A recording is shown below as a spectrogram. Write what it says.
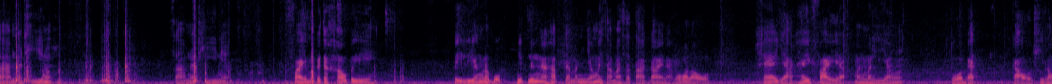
สามนาทีเนาะสามนาทีเนี่ย ไฟมันก็จะเข้าไปไปเลี้ยงระบบนิดนึงนะครับ แต่มันยังไม่สามารถสตาร์ทได้นะ เพราะว่าเราแค่อยากให้ไฟอะมันมาเลี้ยงตัวแบตเก่าที่เรา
